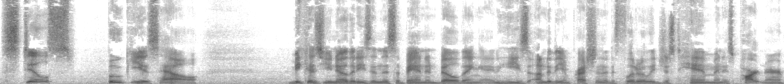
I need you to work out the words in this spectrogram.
still spooky as hell because you know that he's in this abandoned building, and he's under the impression that it's literally just him and his partner.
